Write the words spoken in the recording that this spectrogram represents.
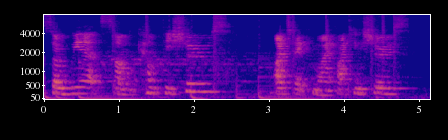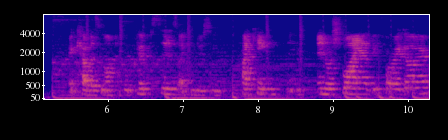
So wear some comfy shoes. I take my hiking shoes. It covers multiple purposes. I can do some hiking in, in Ushuaia before I go.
